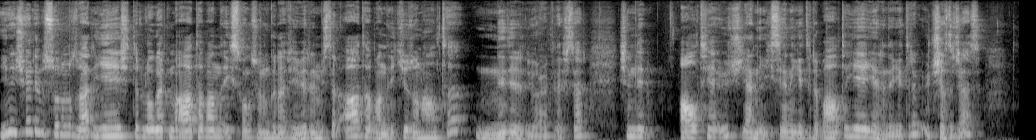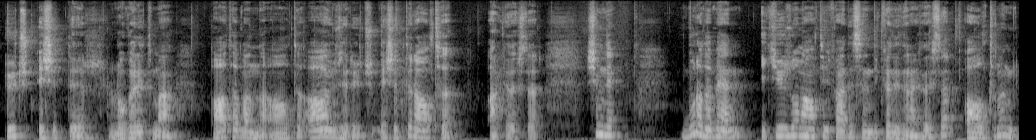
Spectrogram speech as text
Yine şöyle bir sorumuz var. y eşittir logaritma a tabanlı x fonksiyonun grafiği verilmiştir. a tabanlı 216 nedir diyor arkadaşlar. Şimdi 6'ya 3 yani x yerine getirip 6 y yerine getirip 3 yazacağız. 3 eşittir logaritma a tabanlı 6 a üzeri 3 eşittir 6 arkadaşlar. Şimdi burada ben 216 ifadesine dikkat edin arkadaşlar. 6'nın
